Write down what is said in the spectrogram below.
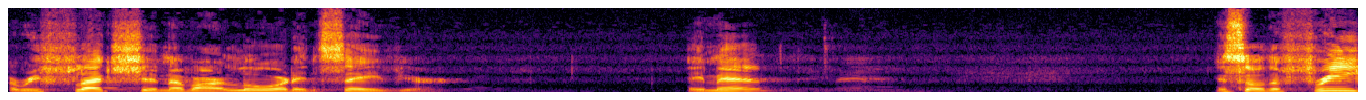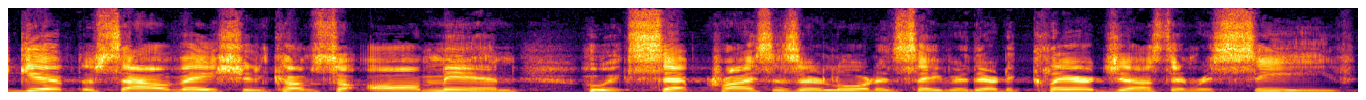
a reflection of our Lord and Savior. Amen? And so the free gift of salvation comes to all men who accept Christ as their Lord and Savior. They're declared just and receive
